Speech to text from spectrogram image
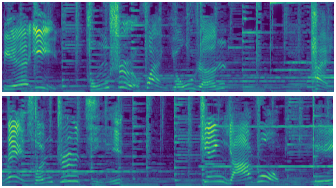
别意，同是宦游人。海内存知己，天涯若比邻。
